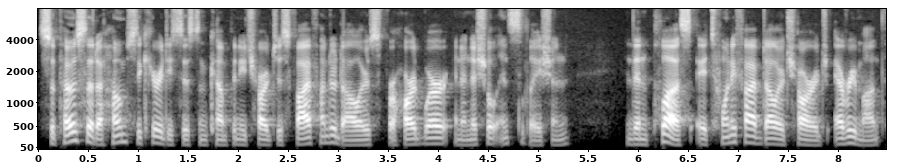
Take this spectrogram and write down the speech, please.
Suppose that a home security system company charges $500 for hardware and initial installation, then plus a $25 charge every month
